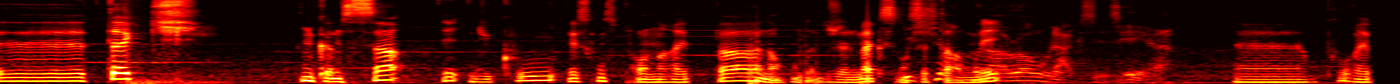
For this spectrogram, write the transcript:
Euh, tac. Comme ça. Et du coup, est-ce qu'on se prendrait pas... Non, on a déjà le max dans cette armée. Euh, on pourrait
